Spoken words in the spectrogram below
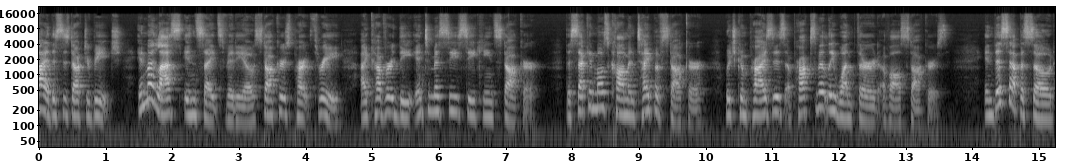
Hi, this is Dr. Beach. In my last Insights video, Stalkers Part 3, I covered the intimacy seeking stalker, the second most common type of stalker, which comprises approximately one third of all stalkers. In this episode,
